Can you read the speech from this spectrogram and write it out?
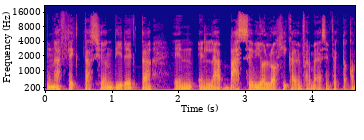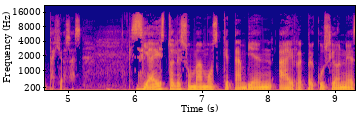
una afectación directa en, en la base biológica de enfermedades infectocontagiosas. Si a esto le sumamos que también hay repercusiones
